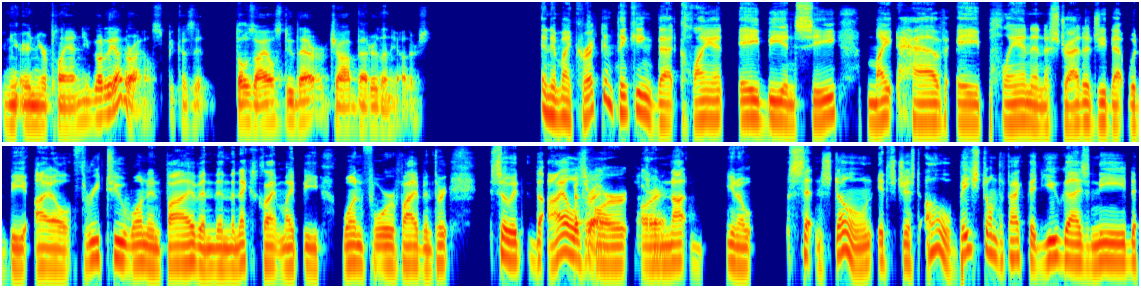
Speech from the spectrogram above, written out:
in your, in your plan, you go to the other aisles because it those aisles do their job better than the others. And am I correct in thinking that client A, B, and C might have a plan and a strategy that would be aisle three, two, one, and five, and then the next client might be one, four, five, and three. So it, the aisles right. are That's are right. not you know set in stone. It's just, oh, based on the fact that you guys need,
